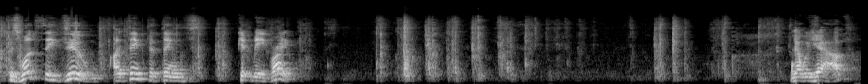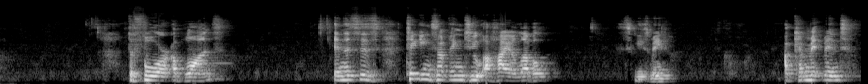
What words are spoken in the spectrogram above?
Because once they do, I think that things get made right. Now we have the Four of Wands. And this is taking something to a higher level. Excuse me. A commitment.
